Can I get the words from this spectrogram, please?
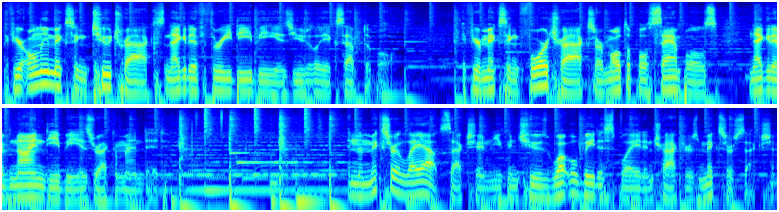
If you're only mixing two tracks, negative 3 dB is usually acceptable. If you're mixing four tracks or multiple samples, negative 9 dB is recommended. In the mixer layout section, you can choose what will be displayed in Traktor's mixer section.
